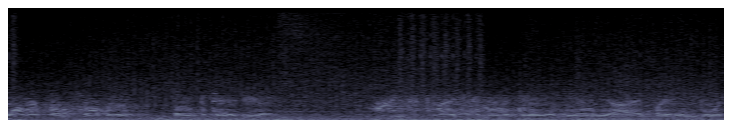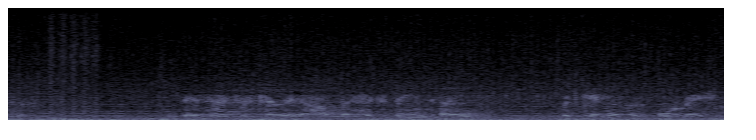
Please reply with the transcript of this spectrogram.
waterfront suburb of Batavia, the. The attack was carried out by 16 planes, which came over to formation,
